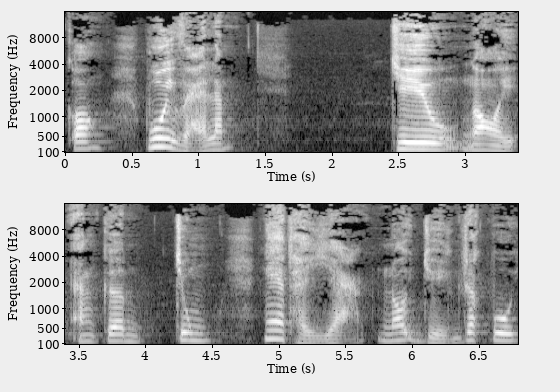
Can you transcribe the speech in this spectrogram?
con vui vẻ lắm. Chiều ngồi ăn cơm chung, nghe thầy giảng nói chuyện rất vui.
